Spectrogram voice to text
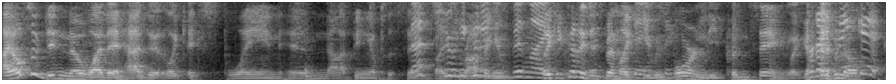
I also didn't know why they had to like explain him not being able to sing. that's by true. He could have just been like, Like he could have just been like he was born and he couldn't sing. Like But I I don't think know. it.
